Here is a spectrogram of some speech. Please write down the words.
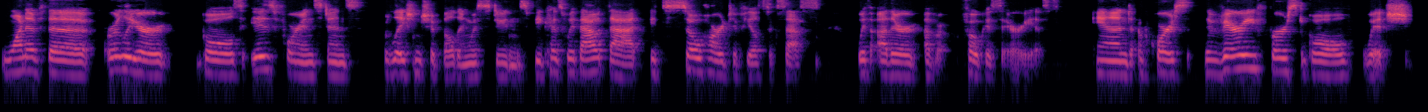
one of the earlier goals is, for instance, relationship building with students, because without that, it's so hard to feel success with other focus areas. And of course, the very first goal, which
